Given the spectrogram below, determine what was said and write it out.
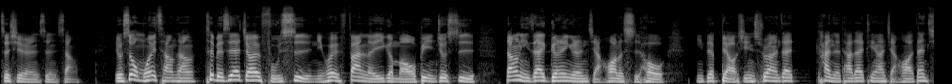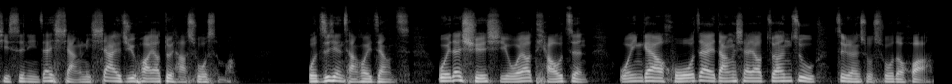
这些人身上。有时候我们会常常，特别是在教会服侍，你会犯了一个毛病，就是当你在跟一个人讲话的时候，你的表情虽然在看着他，在听他讲话，但其实你在想你下一句话要对他说什么。我之前常会这样子，我也在学习，我要调整，我应该要活在当下，要专注这个人所说的话。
